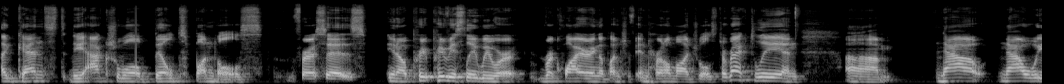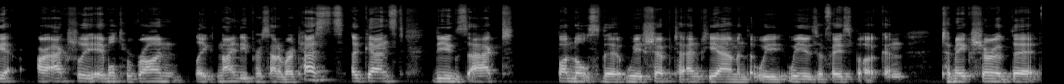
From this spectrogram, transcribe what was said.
against the actual built bundles versus you know pre- previously we were requiring a bunch of internal modules directly and um, now now we are actually able to run like 90% of our tests against the exact bundles that we ship to npm and that we, we use at facebook and to make sure that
